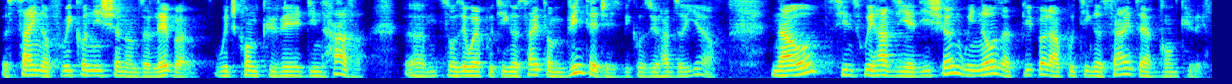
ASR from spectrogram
a sign of recognition on the label, which Grand Cuvée didn't have. Um, so they were putting aside some vintages because you had the year. Now, since we have the edition, we know that people are putting aside their Grand Cuvée.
